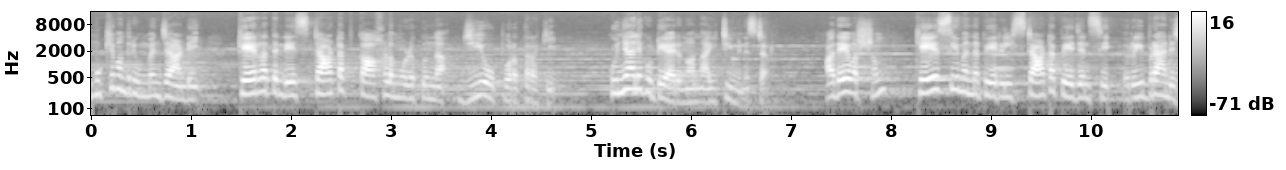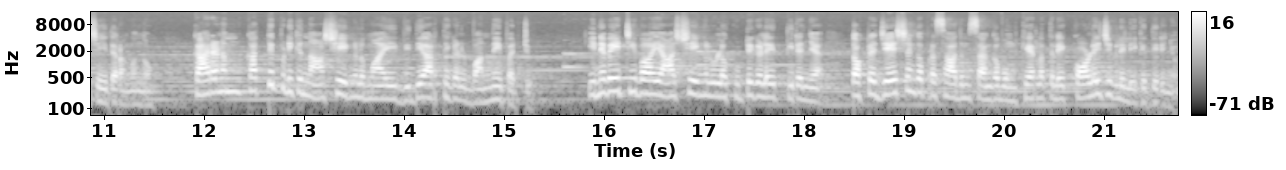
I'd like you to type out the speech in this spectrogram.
മുഖ്യമന്ത്രി ഉമ്മൻചാണ്ടി കേരളത്തിന്റെ സ്റ്റാർട്ടപ്പ് കാഹളം മുഴക്കുന്ന ജിയോ പുറത്തിറക്കി. കുഞ്ഞാലിക്കുട്ടിയായിരുന്നു അന്ന് ഐ ടി മിനിസ്റ്റർ. അതേ വർഷം കെ എസ് യു എന്ന പേരിൽ സ്റ്റാർട്ടപ്പ് ഏജൻസി റീബ്രാൻഡ് ചെയ്തിറങ്ങുന്നു. കാരണം കത്തിപ്പിടിക്കുന്ന ആശയങ്ങളുമായി വിദ്യാർത്ഥികൾ വന്നേ പറ്റൂ. ഇന്നവേറ്റീവായ ആശയങ്ങളുള്ള കുട്ടികളെ തിരഞ്ഞ് ഡോക്ടർ ജയശങ്കർ പ്രസാദും സംഘവും കേരളത്തിലെ കോളേജുകളിലേക്ക് തിരിഞ്ഞു.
